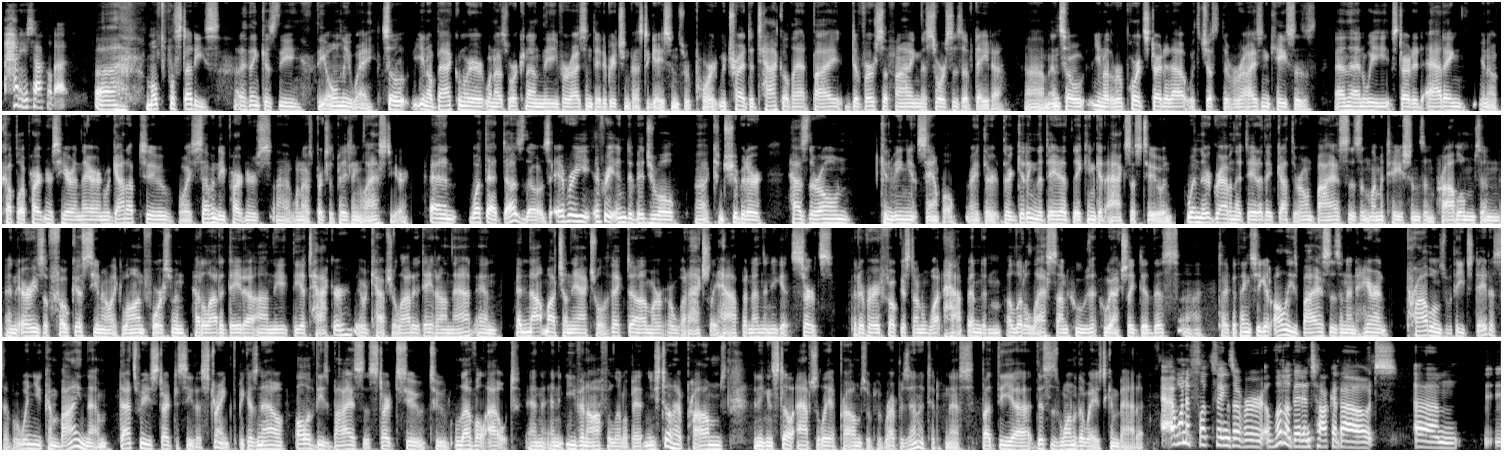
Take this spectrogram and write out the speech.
how do you tackle that? Uh, multiple studies, I think, is the the only way. So, you know, back when we were, when I was working on the Verizon data breach investigations report, we tried to tackle that by diversifying the sources of data. Um, and so, you know, the report started out with just the Verizon cases, and then we started adding, you know, a couple of partners here and there, and we got up to boy, seventy partners uh, when I was participating last year. And what that does, though, is every every individual uh, contributor has their own convenient sample, right? They're they're getting the data they can get access to, and when they're grabbing that data, they've got their own biases and limitations and problems and, and areas of focus. You know, like law enforcement had a lot of data on the the attacker; they would capture a lot of data on that, and and not much on the actual victim or, or what actually happened. And then you get certs that are very focused on what happened and a little less on who who actually did this uh, type of thing. So you get all these biases and inherent problems with each data set. But when you combine them, that's where you start to see the strength because now all of these biases start to to level out and, and even off a little bit. And you still have problems, and you can still absolutely have problems with representativeness. But the uh, this is one of the ways to combat it. I want to flip things over a little bit and talk about um,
